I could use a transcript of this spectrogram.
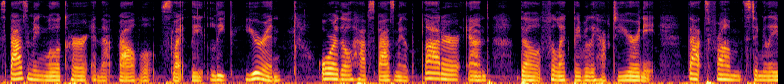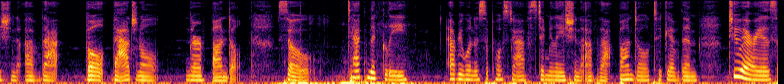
spasming will occur and that valve will slightly leak urine or they'll have spasming of the bladder and they'll feel like they really have to urinate that's from stimulation of that vaginal nerve bundle. So technically, everyone is supposed to have stimulation of that bundle to give them two areas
